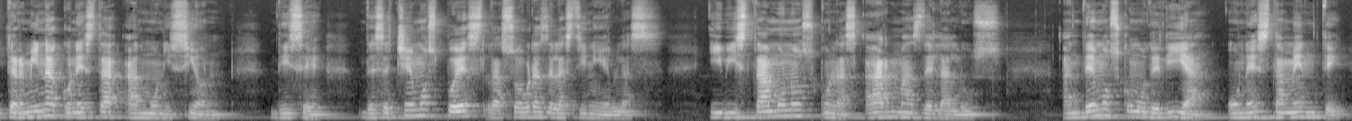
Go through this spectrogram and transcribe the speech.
termina con esta admonición Dice, desechemos pues las obras de las tinieblas y vistámonos con las armas de la luz. Andemos como de día, honestamente,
